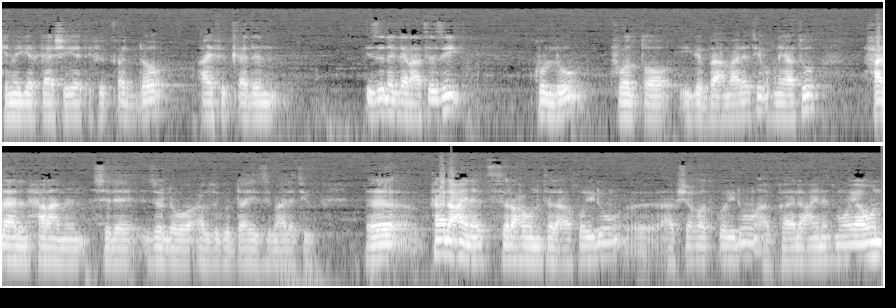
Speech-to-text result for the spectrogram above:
ከመይ ጌርካ ይሽየጥ፣ ይፍቀድ ዶ ኣይፍቀድን፣ እዚ ነገራት እዚ ኩሉ ክፈልጦ ይግባእ ማለት እዩ። ምክንያቱ ሓላልን ሓራምን ስለ ዘለዎ ኣብዚ ጉዳይ እዚ ማለት እዩ። ካልእ ዓይነት ስራሕ እውን እተ ኮይኑ ኣብ ሸቐጥ ኮይኑ ኣብ ካልእ ዓይነት ሞያ እውን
